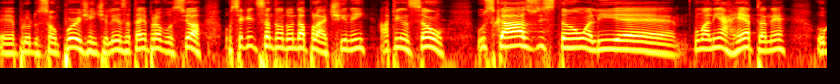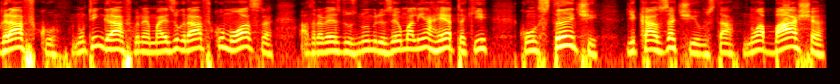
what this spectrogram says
é, produção, por gentileza, tá aí para você, ó. Você que é de Santo Antônio da Platina, hein? Atenção, os casos estão ali, é, uma linha reta, né? O gráfico, não tem gráfico, né? Mas o gráfico mostra, através dos números aí, uma linha reta aqui, constante de casos ativos, tá? Numa baixa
